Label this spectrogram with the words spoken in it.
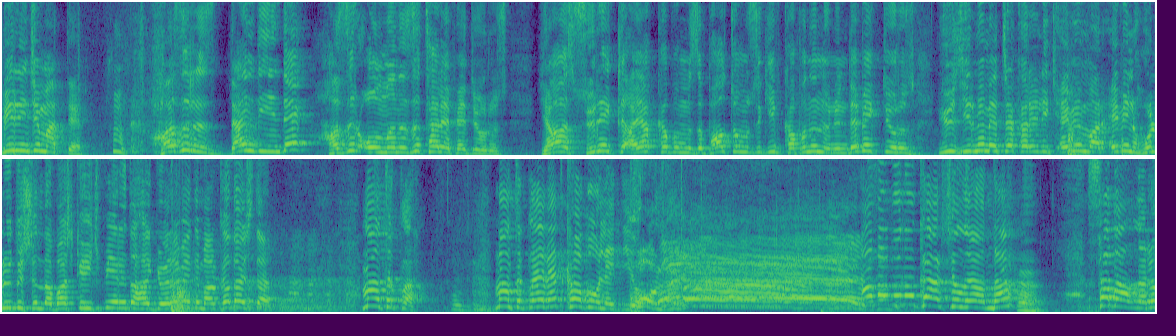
Birinci madde. Hazırız dendiğinde hazır olmanızı talep ediyoruz. Ya sürekli ayakkabımızı, paltomuzu giyip kapının önünde bekliyoruz. 120 metrekarelik evim var. Evin holü dışında başka hiçbir yeri daha göremedim arkadaşlar. Mantıklı. Mantıklı evet kabul ediyorum. Ama bunun karşılığında sabahları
